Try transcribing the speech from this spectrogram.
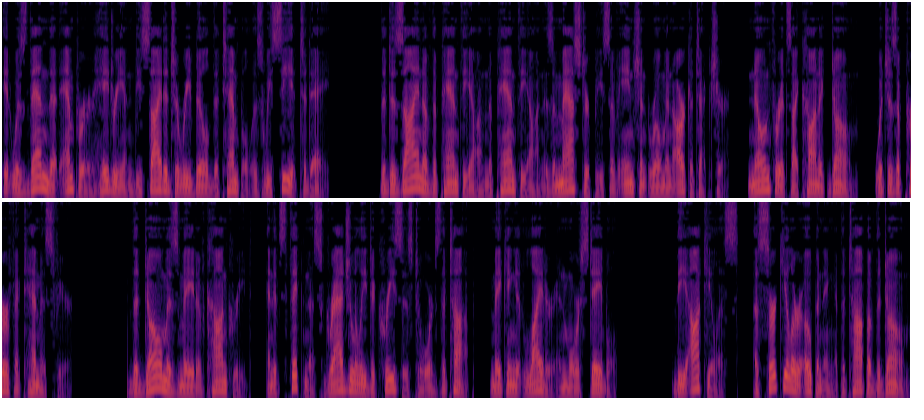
It was then that Emperor Hadrian decided to rebuild the temple as we see it today. The design of the Pantheon The Pantheon is a masterpiece of ancient Roman architecture, known for its iconic dome, which is a perfect hemisphere. The dome is made of concrete, and its thickness gradually decreases towards the top, making it lighter and more stable. The oculus, a circular opening at the top of the dome,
